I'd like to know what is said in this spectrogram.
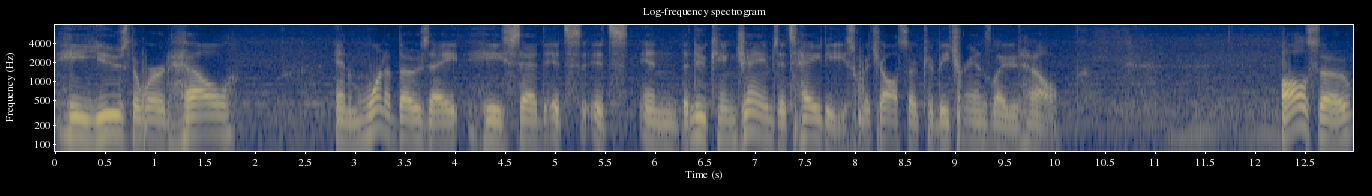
he used the word hell. And one of those eight, he said it's it's in the New King James, it's Hades, which also could be translated hell. Also,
